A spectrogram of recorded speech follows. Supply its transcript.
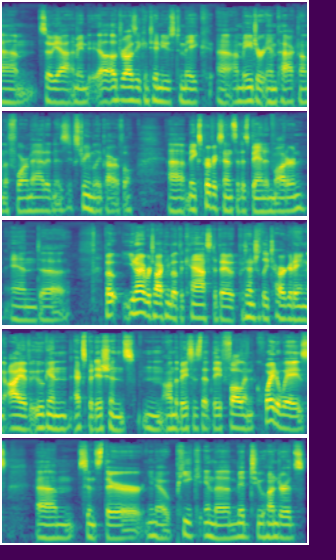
um, so yeah i mean eldrazi continues to make uh, a major impact on the format and is extremely powerful uh, makes perfect sense that it's banned in modern and uh, but you and I were talking about the cast about potentially targeting Eye of Ugin expeditions mm, on the basis that they've fallen quite a ways um, since their you know peak in the mid 200s.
